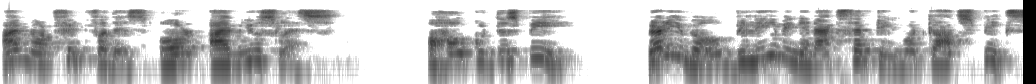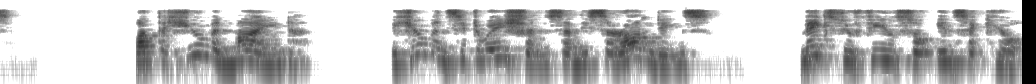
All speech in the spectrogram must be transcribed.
I'm not fit for this, or I'm useless, or how could this be? Very well, believing and accepting what God speaks. But the human mind, the human situations, and the surroundings makes you feel so insecure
